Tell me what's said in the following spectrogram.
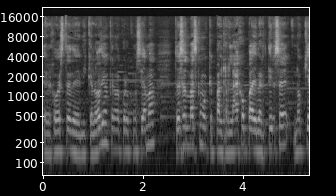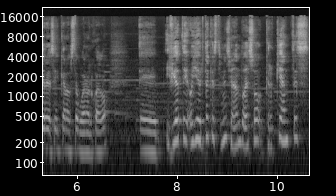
el juego este de Nickelodeon, que no me acuerdo cómo se llama. Entonces es más como que para el relajo, para divertirse. No quiere decir que no esté bueno el juego. Eh, y fíjate, oye, ahorita que estoy mencionando eso, creo que antes,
